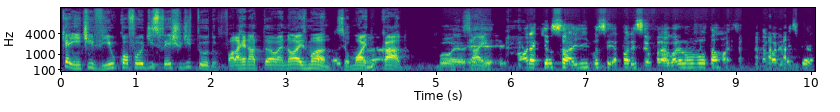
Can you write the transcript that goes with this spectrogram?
que a gente viu qual foi o desfecho de tudo. Fala, Renatão, é nós, mano, seu mó educado. Boa, é, Sai. É, é, na hora que eu saí, você apareceu. Eu falei, agora eu não vou voltar mais. Agora ele vai esperar.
